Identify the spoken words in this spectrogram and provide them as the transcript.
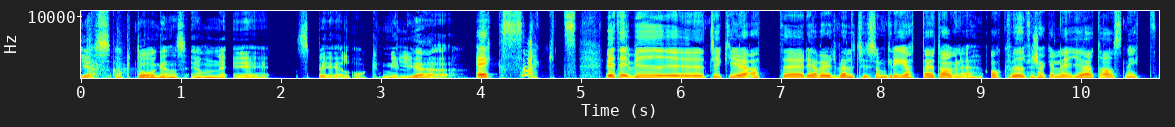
Yes, och dagens ämne är spel och miljö. Exakt! Du, vi tycker ju att eh, det har varit väldigt tyst om Greta ett tag nu och vi försöker göra ett avsnitt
